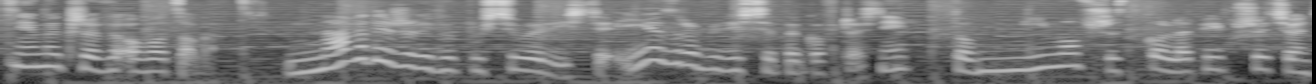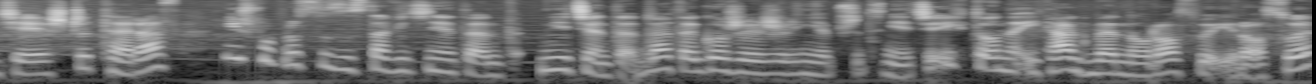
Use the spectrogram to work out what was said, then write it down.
tniemy krzewy owocowe. Nawet jeżeli wypuściły liście i nie zrobiliście tego wcześniej, to mimo wszystko lepiej przyciąć je jeszcze teraz, niż po prostu zostawić niecięte. Dlatego, że jeżeli nie przytniecie ich, to one i tak będą rosły i rosły,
